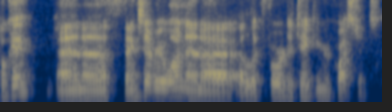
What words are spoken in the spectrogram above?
Okay, and uh, thanks everyone, and uh, I look forward to taking your questions.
